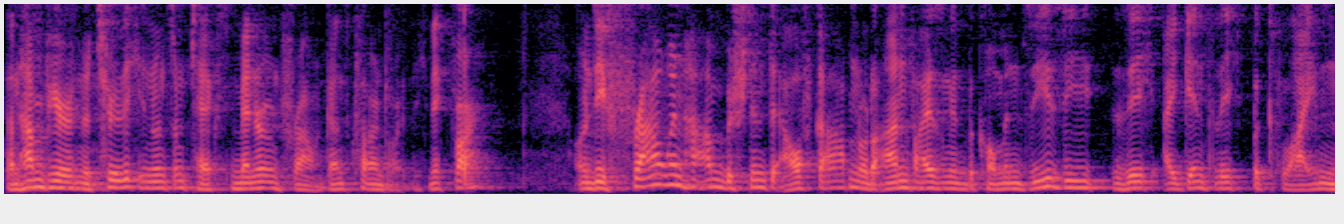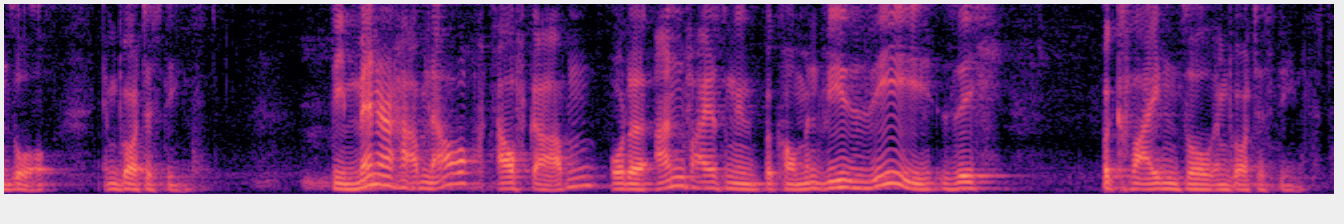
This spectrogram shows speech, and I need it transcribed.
dann haben wir natürlich in unserem Text Männer und Frauen, ganz klar und deutlich, nicht wahr? Und die Frauen haben bestimmte Aufgaben oder Anweisungen bekommen, wie sie sich eigentlich bekleiden soll im Gottesdienst. Die Männer haben auch Aufgaben oder Anweisungen bekommen, wie sie sich bekleiden soll im Gottesdienst.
